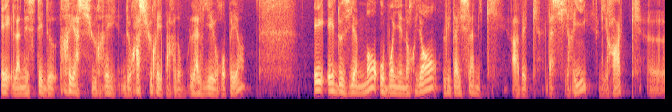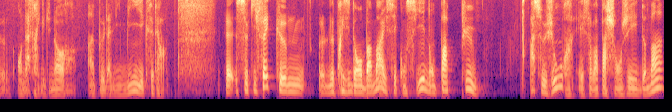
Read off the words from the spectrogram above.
et la nécessité de rassurer l'allié européen. Et, deuxièmement, au Moyen-Orient, l'État islamique, avec la Syrie, l'Irak, euh, en Afrique du Nord, un peu la Libye, etc. Euh, ce qui fait que hum, le président Obama et ses conseillers n'ont pas pu, à ce jour, et ça ne va pas changer demain,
